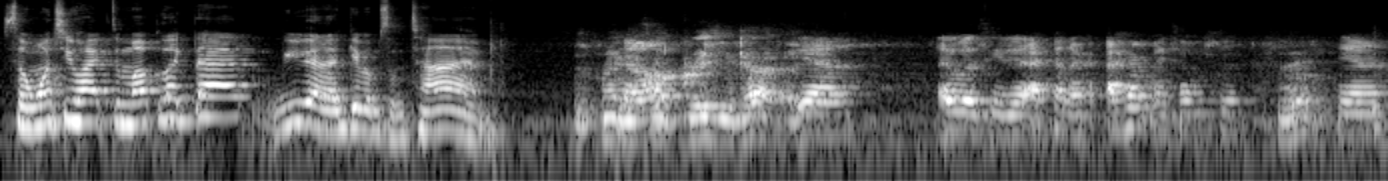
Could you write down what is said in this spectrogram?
So once you hyped him up like that, you gotta give him some time. The prank, no. that's how crazy it got. Like, yeah. It was heated. I kind of, I hurt myself too. Really? Yeah.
